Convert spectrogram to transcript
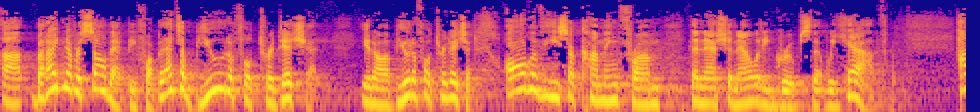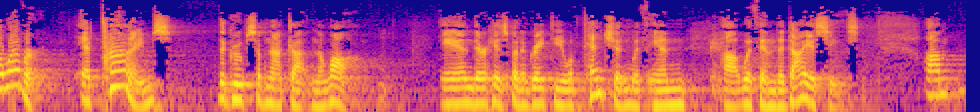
Uh, but I never saw that before. But that's a beautiful tradition. You know, a beautiful tradition. All of these are coming from the nationality groups that we have. However, at times, the groups have not gotten along. And there has been a great deal of tension within, uh, within the diocese. Um,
